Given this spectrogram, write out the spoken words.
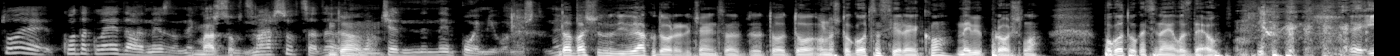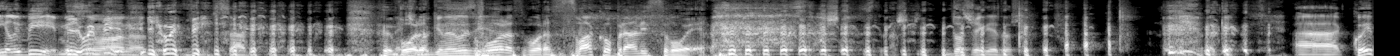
to je ko da gleda, ne znam, nekog Marsovca. Marsovca, da, Da, uopće ne- nepojmljivo nešto. Ne? Da, baš jako dobra rečenica. To, to, ono što god sam si rekao, ne bi prošlo. Pogotovo kad si na LSD-u. E, ili bi, mislim, Ili bi, ono, ili bi. sad. Voras, voras, voras, svako brani svoje. Do čega je došlo? Ok. A, koji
